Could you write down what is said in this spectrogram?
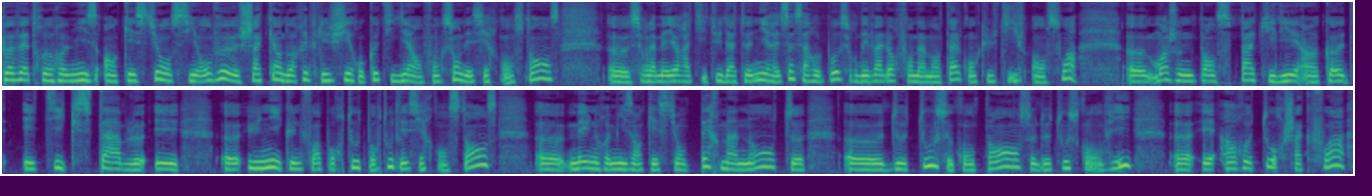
peuvent être remises en question si on veut. Chacun doit réfléchir au quotidien en fonction des circonstances euh, sur la meilleure attitude à tenir. Et ça, ça repose sur des valeurs fondamentales qu'on cultive en soi. Euh, moi, je ne pense pas qu'il y ait un code éthique stable et euh, unique une fois pour toutes, pour toutes les circonstances, mais une remise en question permanente de tout ce qu'on pense, de tout ce qu'on vit, et un retour chaque fois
